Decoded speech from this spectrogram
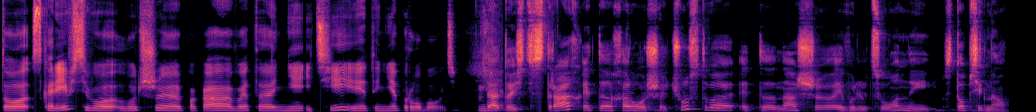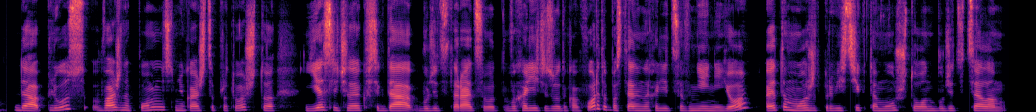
то, скорее всего, лучше пока в это не идти и это не пробовать. Да, то есть страх — это хорошее чувство, это наш э, эволюционный стоп-сигнал. Да, плюс важно помнить, мне кажется, про то, что если человек всегда будет стараться вот выходить из зоны комфорта, постоянно находиться вне нее, это может привести к тому, что он будет в целом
